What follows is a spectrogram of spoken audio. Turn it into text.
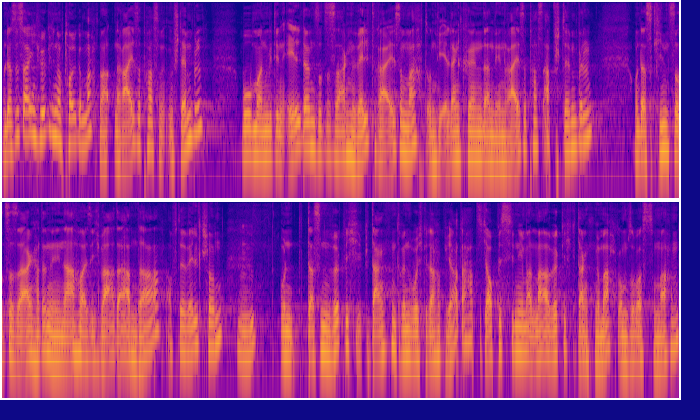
Und das ist eigentlich wirklich noch toll gemacht. Man hat einen Reisepass mit einem Stempel wo man mit den Eltern sozusagen eine Weltreise macht und die Eltern können dann den Reisepass abstempeln und das Kind sozusagen hat dann den Nachweis, ich war da und da auf der Welt schon. Mhm. Und das sind wirklich Gedanken drin, wo ich gedacht habe, ja, da hat sich auch ein bisschen jemand mal wirklich Gedanken gemacht, um sowas zu machen.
